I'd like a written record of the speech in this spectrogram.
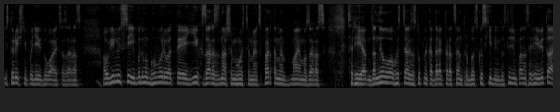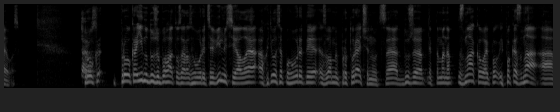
Історичні події відбуваються зараз у Вільнюсі, і будемо обговорювати їх зараз з нашими гостями-експертами. Маємо зараз Сергія Данилова в гостях, заступника директора центру близькосхідних досліджень. Пане Сергію, вітаю вас. Про, про Україну дуже багато зараз говориться в Вільнюсі, але е, хотілося поговорити з вами про Туреччину. Це дуже, як на мене, знакова і по- і показна а,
